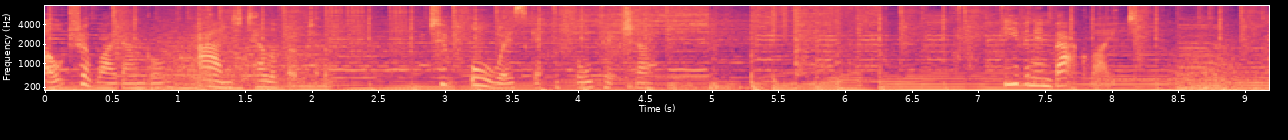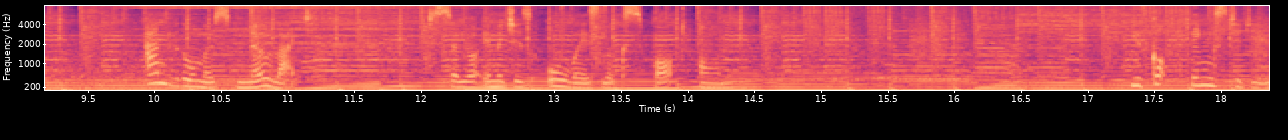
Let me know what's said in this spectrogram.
ultra wide angle, and telephoto, to always get the full picture. Even in backlight, and with almost no light, so your images always look spot on. You've got things to do,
